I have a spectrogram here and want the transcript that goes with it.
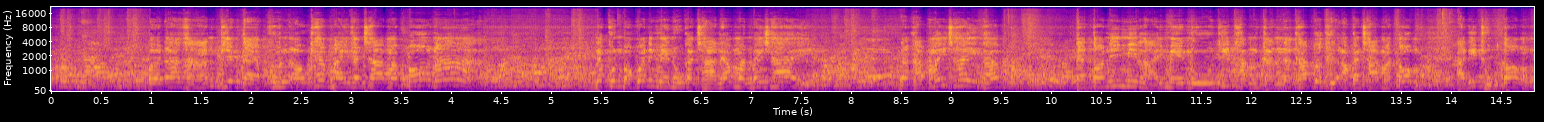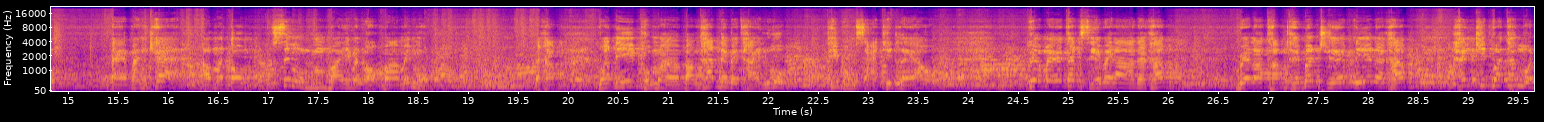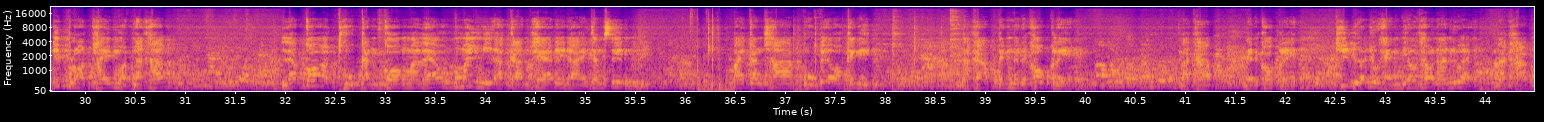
เปิดอาหารเพียงแต่คุณเอาแค่ใบกัญชามาโป๊ะหน้า แล้วคุณบอกว่านี่เมนูกัญชาแล้วมันไม่ใช่นะครับ ไม่ใช่ครับ แต่ตอนนี้มีหลายเมนูที่ทำกันนะครับ ก็คือเอากัญชามาต้ม อันนี้ถูกต้อง แต่มันแค่เอามาต้ม ซึ่งใบมันออกมาไม่หมดนะครับ วันนี้ผมบางท่านได้ไปถ่ายรูปที่ผมสาธิตแล้ว เพื่อไม่ให้ท่านเสียเวลานะครับ เวลาทำเทเบิลเชฟนี้นะครับ ให้คิดว่าทั้งหมดนี้ปลอดภัยหมดนะครับ แล้วก็ถูกกันกรองมาแล้วไม่มีอาการแพ้ใด ๆ ทั้งสิ้น ใบกัญชาปลูกด้วยออร์แกนิกนะครับ เป็น medical grade นะครับ medical grade ที่เหลืออยู่แห่งเดียวเท่านั้นด้วยนะครับ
